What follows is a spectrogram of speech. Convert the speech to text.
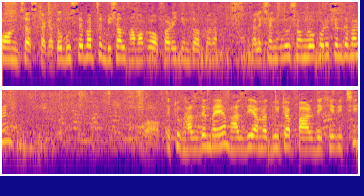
পঞ্চাশ টাকা। তো বুঝতে পারছেন বিশাল ধামাকা অফারে কিন্তু আপনারা কালেকশনগুলো সংগ্রহ করে ফেলতে পারেন। একটু ভাজ দেন ভাইয়া। ভাজ দিয়ে আমরা দুইটা পার দেখিয়ে দিচ্ছি।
